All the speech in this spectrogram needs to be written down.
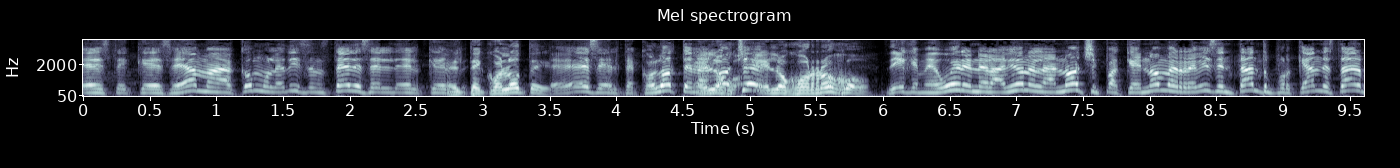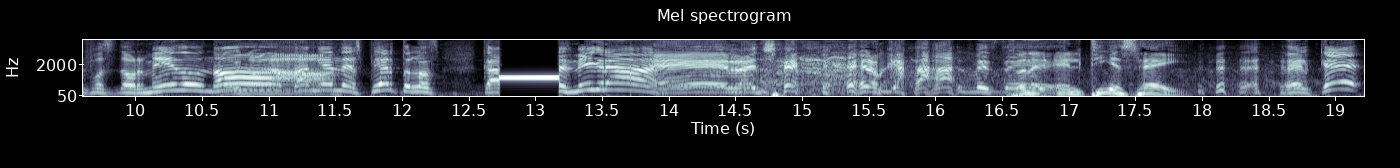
este, que se llama, ¿cómo le dicen ustedes? El, el que. El tecolote. Ese, el tecolote en la El ojo, noche. el ojo rojo. Dije, me voy a ir en el avión en la noche para que no me revisen tanto porque han de estar pues dormidos. No, no, no. están bien despiertos los migran. Eh, ranchero, cálmese. Son el, el TSA. ¿El qué?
